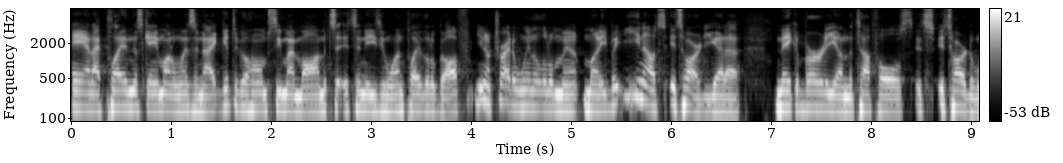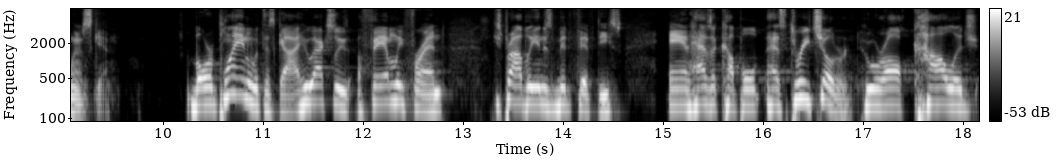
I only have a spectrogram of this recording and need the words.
and I play in this game on Wednesday night. Get to go home, see my mom. It's a, it's an easy one. Play a little golf, you know, try to win a little money, but you know it's it's hard. You got to make a birdie on the tough holes. It's it's hard to win a skin. But we're playing with this guy who actually is a family friend. He's probably in his mid 50s and has a couple, has three children who are all college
